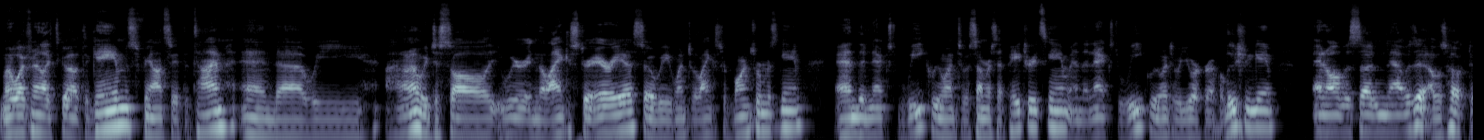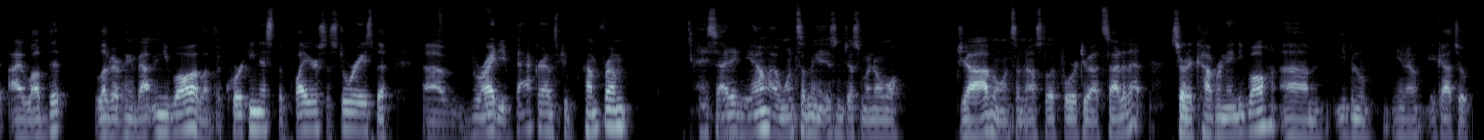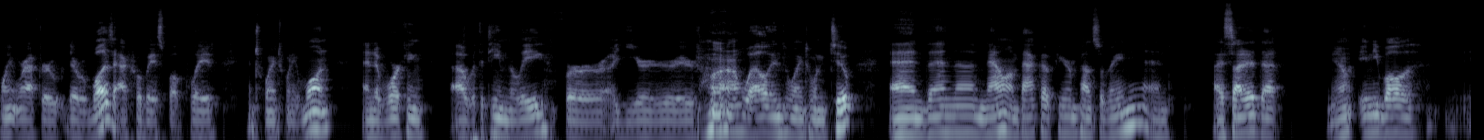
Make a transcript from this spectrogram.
my wife and I like to go out to games, fiance at the time, and uh, we I don't know we just saw we were in the Lancaster area, so we went to a Lancaster Barnstormers game, and the next week we went to a Somerset Patriots game, and the next week we went to a York Revolution game, and all of a sudden that was it. I was hooked. I loved it. Loved everything about indie ball. I love the quirkiness, the players, the stories, the uh, variety of backgrounds people come from. I decided, you know, I want something that isn't just my normal job. I want something else to look forward to outside of that. Started covering indie ball. Um, even, you know, it got to a point where after there was actual baseball played in 2021, ended up working uh, with the team in the league for a year, well, in 2022. And then uh, now I'm back up here in Pennsylvania, and I decided that, you know, indie ball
